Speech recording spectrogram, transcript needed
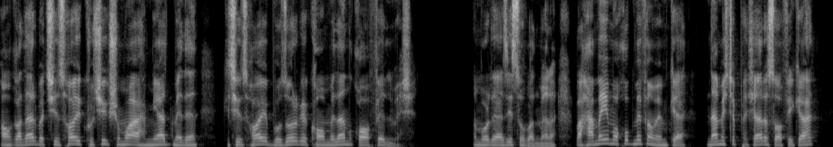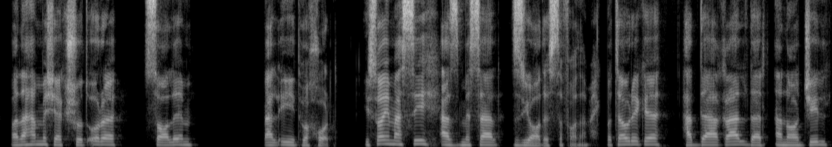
آنقدر به چیزهای کوچیک شما اهمیت میدن که چیزهای بزرگ کاملا قافل میشه. مورد این صحبت میانه و همه ما خوب می‌فهمیم که نمیشه پشر صافی کرد و نه همش یک شطور سالم بلعید و خورد. عیسی مسیح از مثل زیاد استفاده می‌کنه به طوری که حداقل در اناجیل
